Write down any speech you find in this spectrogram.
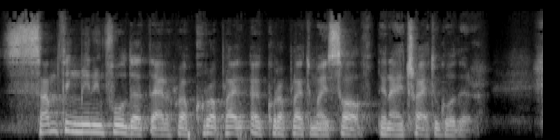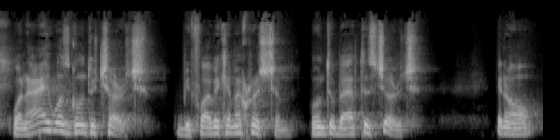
something meaningful that I could apply, I could apply to myself, then I try to go there. When I was going to church, before I became a Christian, going to Baptist church, you know,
